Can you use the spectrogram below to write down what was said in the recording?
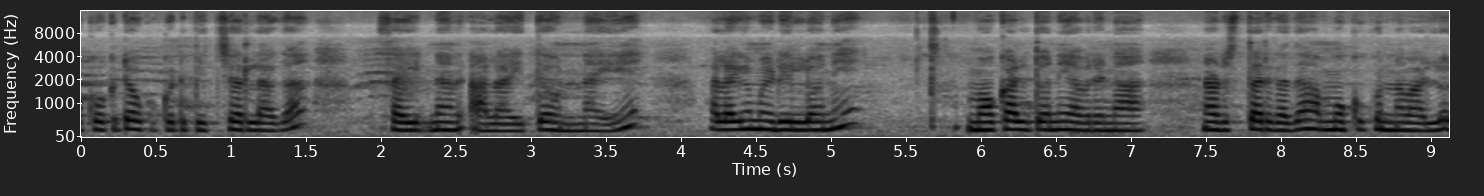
ఒక్కొక్కటి ఒక్కొక్కటి పిక్చర్ లాగా సైడ్న అలా అయితే ఉన్నాయి. అలాగే మిడిల్లోని మోకాళ్ళతోని ఎవరైనా నడుస్తారు కదా మొక్కుకున్న వాళ్ళు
